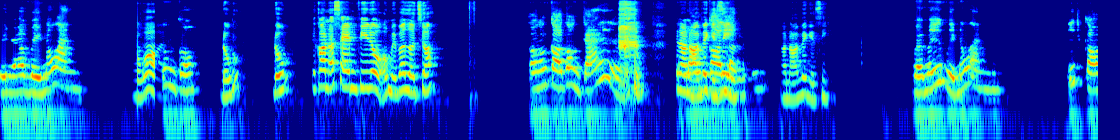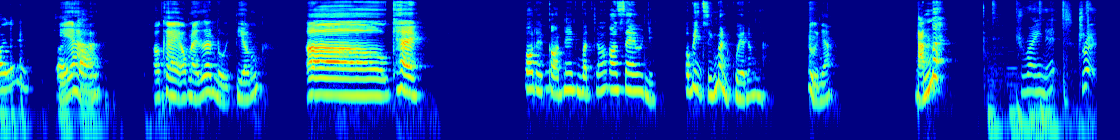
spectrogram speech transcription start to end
Vì, vì nấu ăn. Đúng rồi. Đúng không cô? đúng đúng. Thế con đã xem video ông ấy bao giờ chưa Con có coi có một cái rồi. thế nó nói về cái gì lần nó nói về cái gì về mấy việc nấu ăn ít coi lắm. Thế hả coi. ok ông này rất là nổi tiếng Ờ, ok con này còn nên bật cho con xem nhỉ có bị dính bản quyền không nhỉ thử nhá ngắn thôi Drain it. Drain.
